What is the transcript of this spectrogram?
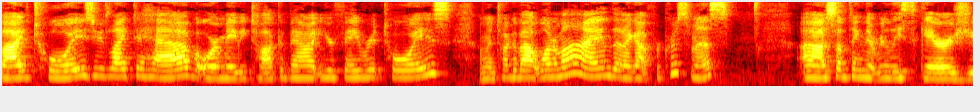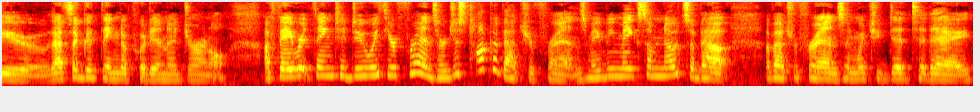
Five toys you'd like to have, or maybe talk about your favorite toys. I'm going to talk about one of mine that I got for Christmas. Uh, something that really scares you. That's a good thing to put in a journal. A favorite thing to do with your friends, or just talk about your friends. Maybe make some notes about, about your friends and what you did today.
